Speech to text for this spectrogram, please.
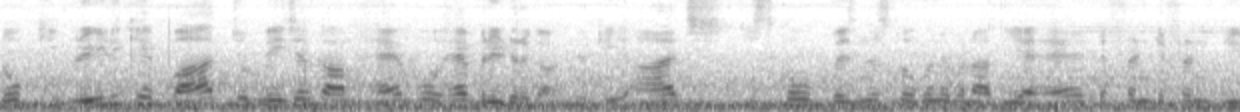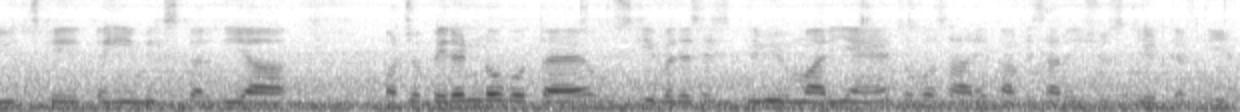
डॉग की ब्रीड के बाद जो मेजर काम है, वो है ब्रीडर का, क्योंकि आज इसको बिज़नेस लोगों ने बना दिया है डिफरेंट डिफरेंट ब्रीड्स के कहीं मिक्स कर दिया, और जो पेरेंट डॉग होता है, उसकी वजह से जितनी भी बीमारियाँ हैं तो वो सारे काफ़ी सारे इश्यूज़ क्रिएट करती है।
